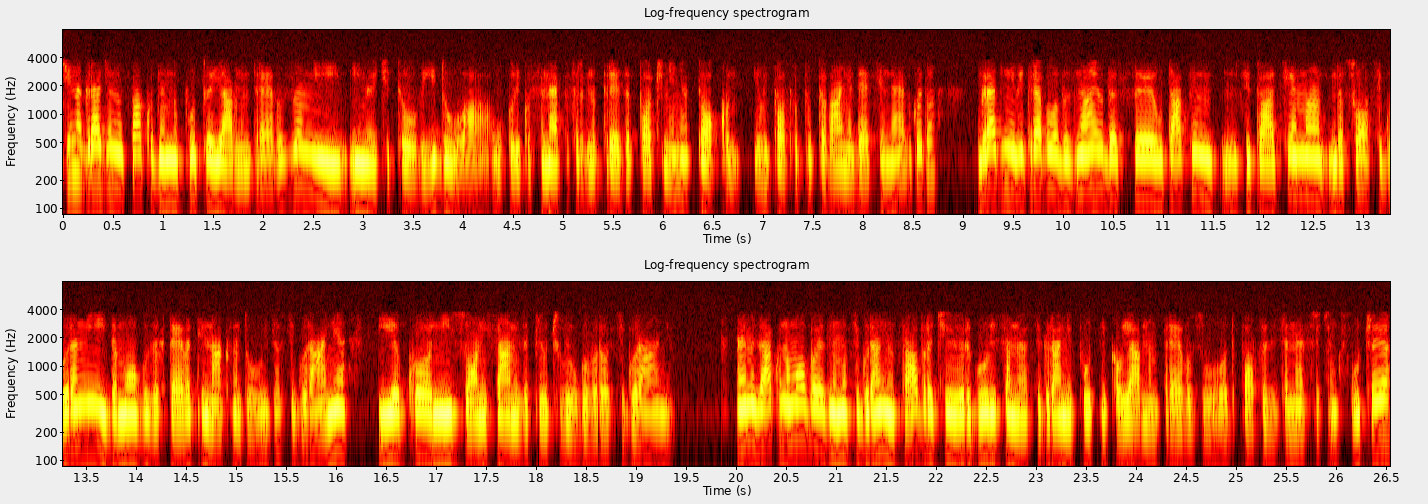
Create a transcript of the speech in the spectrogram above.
Većina građana svakodnevno putuje javnim prevozom i imajući to u vidu, a ukoliko se neposredno pre započinjanja tokom ili posle putovanja desi nezgoda, Građani bi trebalo da znaju da se u takvim situacijama da su osigurani i da mogu zahtevati naknadu iz osiguranja, iako nisu oni sami zaključili ugovor o osiguranju. Naime, zakonom o obaveznom osiguranju saobraćaju regulisano je osiguranje putnika u javnom prevozu od posledica nesrećnog slučaja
